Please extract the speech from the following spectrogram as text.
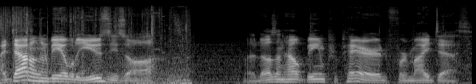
I doubt I'm going to be able to use these all, but it doesn't help being prepared for my death.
